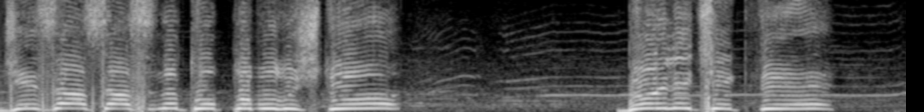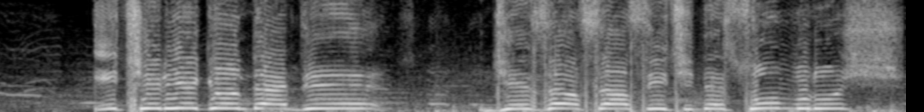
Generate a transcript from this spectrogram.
ceza sahasında topla buluştu. Böyle çekti. İçeriye gönderdi. Ceza sahası içinde son vuruş.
